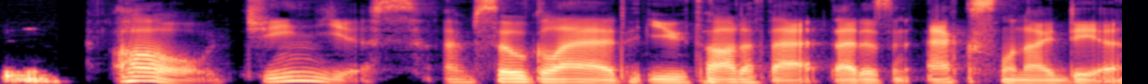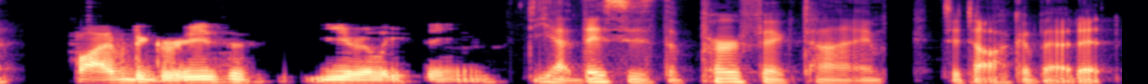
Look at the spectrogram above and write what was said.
theme. Oh, genius. I'm so glad you thought of that. That is an excellent idea. Five degrees of yearly theme. Yeah, this is the perfect time to talk about it.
